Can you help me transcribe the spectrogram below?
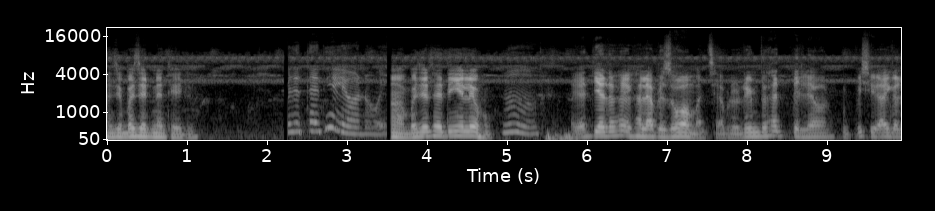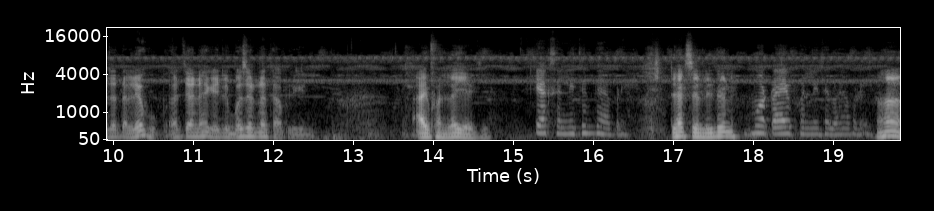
હજી બજેટ નથી એટલું હા બજેટ થાય ત્યાં લેવું. અત્યારે તો હે ખાલી આપણે જોવામાં જ છે. આપણું ડ્રીમ તો હે જ તે લેવાનું. પણ પછી આગળ જતા લેવું. પણ અત્યારે હે કે એટલી બજેટ નથી આપણી આઈફોન લઈએ છીએ ટેક્સન લીધું ને આપણે. ટેક્સેલ લીધું ને? મોટો આઈફોન લીધેલો આપણે. હા.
